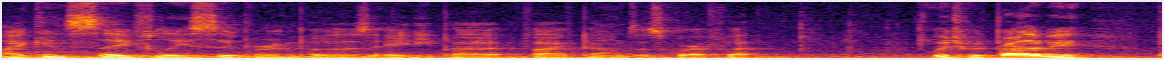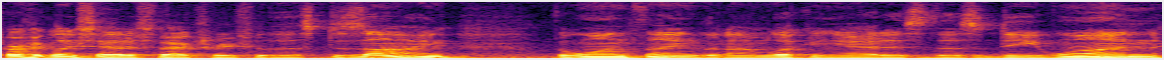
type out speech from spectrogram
I can safely superimpose 85 pounds a square foot, which would probably be perfectly satisfactory for this design. The one thing that I'm looking at is this D1,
